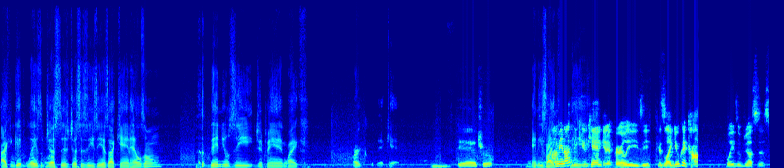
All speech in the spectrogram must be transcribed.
I can get Blaze of Justice just as easy as I can Hellzone, then you'll see Japan like work with that cat. Mm. Yeah, true. And he's like, I mean, I think you can get it fairly easy because, like, you could comp Blades of Justice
